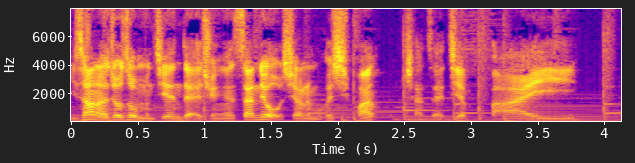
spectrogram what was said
以上呢就是是我们今天的 H N N 三六，希望你们会喜欢。我们下次再见，拜。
